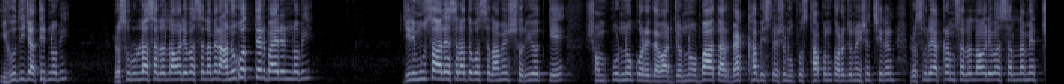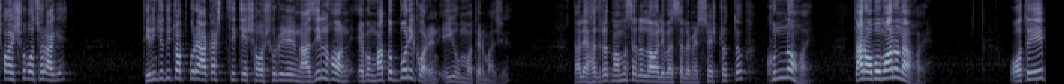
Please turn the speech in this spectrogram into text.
ইহুদি জাতির নবী? রসুল্লাহ সাল্লাহ আলী আসাল্লামের আনুগত্যের বাইরের নবী, যিনি মুসা আলাহ সাল্লাতুসাল্লামের শরীয়তকে সম্পূর্ণ করে দেওয়ার জন্য বা তার ব্যাখ্যা বিশ্লেষণ উপস্থাপন করার জন্য এসেছিলেন রসুল আকরাম সাল্লাহ আলী সাল্লামের ছয়শো বছর আগে। তিনি যদি টপ করে আকাশ থেকে সশরীরে নাজিল হন এবং মাতব্বরি করেন এই উম্মতের মাঝে, তাহলে হজরত মোহাম্মদ সাল্লাহ আলী সাল্লামের শ্রেষ্ঠত্ব ক্ষুণ্ণ হয়, তার অবমাননা হয়। অতএব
